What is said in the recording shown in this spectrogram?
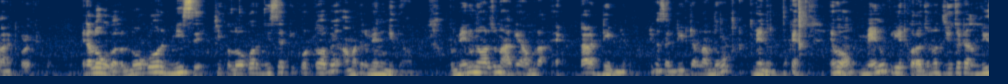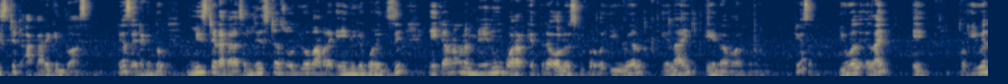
কানেক্ট করে দেবো এটা লোগো গেল লোগোর নিচে, ঠিক লোগোর নিচে কি করতে হবে? আমাদের মেনু নিতে হবে। তো মেনু নেওয়ার জন্য আগে আমরা একটা ডিপ নেব। ঠিক আছে? ডিপটার নাম দেবো মেনু ওকে এবং মেনু ক্রিয়েট করার জন্য যেহেতু এটা লিস্টেড আকারে কিন্তু আছে, ঠিক আছে? এটা কিন্তু লিস্টেড আকার আছে। লিস্টটা যদিও বা আমরা এই দিকে করে দিছি, এই কারণে আমরা মেনু করার ক্ষেত্রে অলওয়েজ কী করব? ইউএল এলআই এ ব্যবহার করব, ঠিক আছে? ইউএল এলআই এ তো ইউএল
